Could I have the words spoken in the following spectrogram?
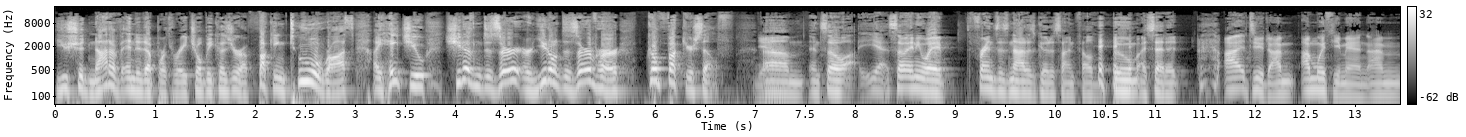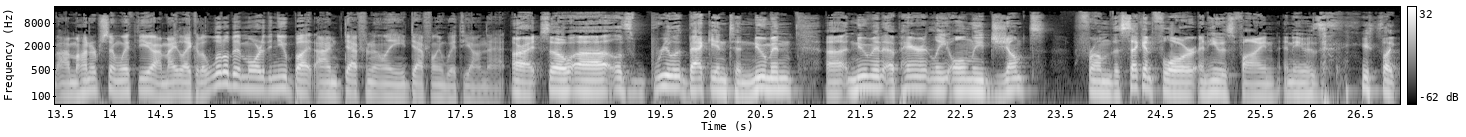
You should not have ended up with Rachel because you're a fucking tool, Ross. I hate you. She doesn't deserve, or you don't deserve her. Go fuck yourself. Yeah. Um, and so, yeah. So anyway, Friends is not as good as Seinfeld. Boom, I said it. I, dude, I'm I'm with you, man. I'm I'm 100 percent with you. I might like it a little bit more than you, but I'm definitely definitely with you on that. All right, so uh, let's reel it back into Newman. Uh, Newman apparently only jumped from the second floor, and he was fine, and he was he's like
